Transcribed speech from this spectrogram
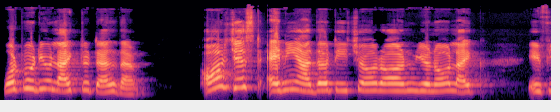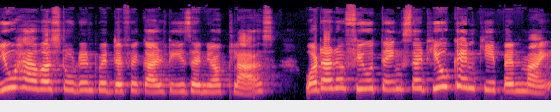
What would you like to tell them? Or just any other teacher on, you know, like if you have a student with difficulties in your class, what are a few things that you can keep in mind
